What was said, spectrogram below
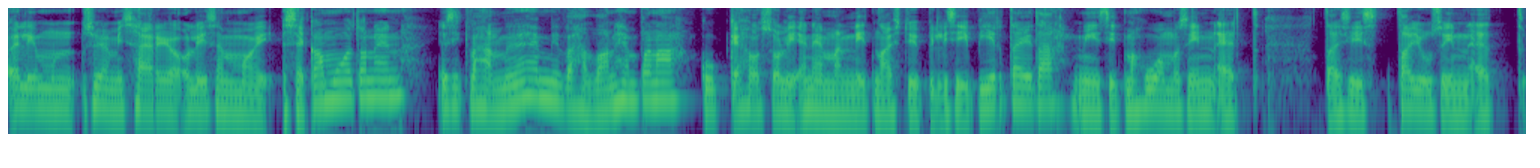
Eli mun syömishäiriö oli semmoinen sekamuotoinen ja sitten vähän myöhemmin, vähän vanhempana, kun kehos oli enemmän niitä naistyypillisiä piirteitä, niin sitten mä huomasin, että, tai siis tajusin, että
